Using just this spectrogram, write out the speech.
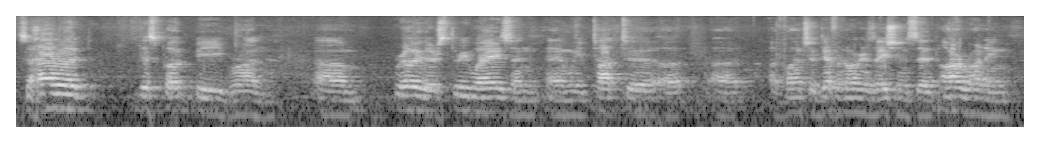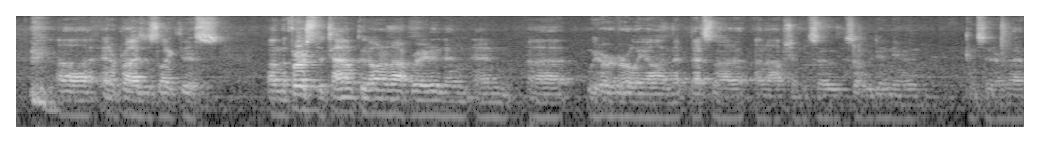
So how would this boat be run? Um, Really, there's three ways, and, and we talked to a, a, a bunch of different organizations that are running uh, enterprises like this. On the first, the town could own and operate it, and, and uh, we heard early on that that's not a- an option, so, so we didn't even consider that.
